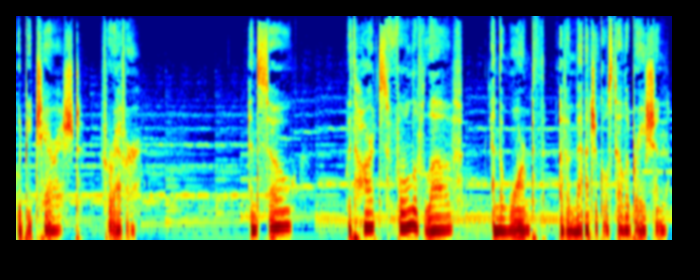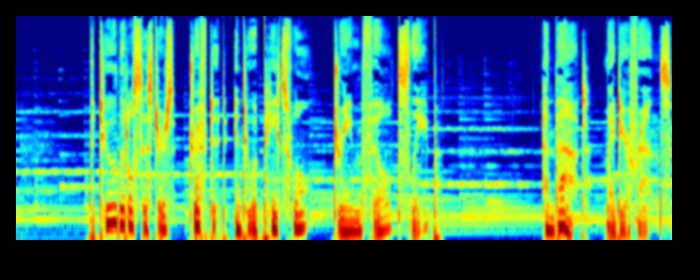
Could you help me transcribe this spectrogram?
would be cherished forever. And so, with hearts full of love and the warmth of a magical celebration, two little sisters drifted into a peaceful, dream filled sleep. And that, my dear friends,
